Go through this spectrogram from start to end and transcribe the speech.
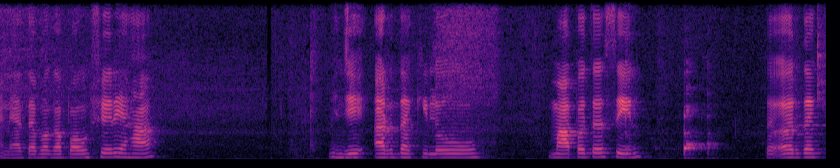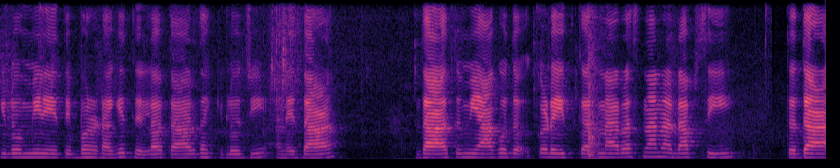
आणि आता बघा पावशेर हा. म्हणजे अर्धा किलो मापत असेल तर अर्धा किलो मी ते भरडा घेतलेला होता अर्धा किलोची. आणि डाळ डाळ तुम्ही अगोदर कढईत करणार असणार ना लापसी तर डाळ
